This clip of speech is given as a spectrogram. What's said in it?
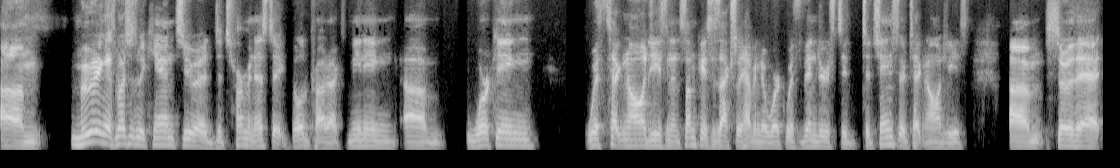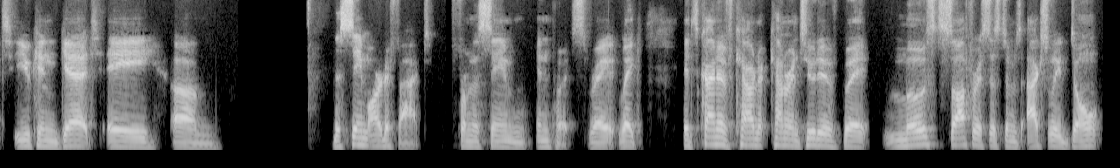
Um, moving as much as we can to a deterministic build product, meaning um, working with technologies and in some cases actually having to work with vendors to, to change their technologies um, so that you can get a um, the same artifact from the same inputs, right? Like it's kind of counter counterintuitive, but most software systems actually don't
